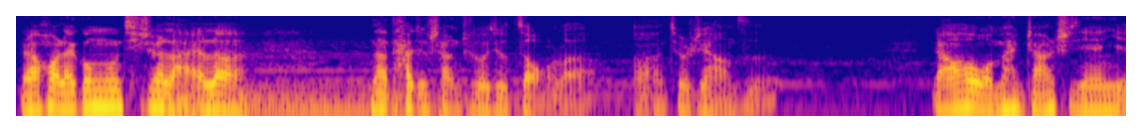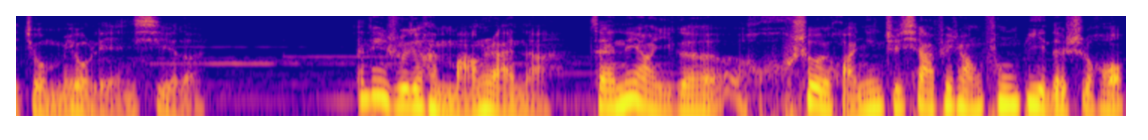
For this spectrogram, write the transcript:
然后后来公共汽车来了，那他就上车就走了啊，就是这样子。然后我们很长时间也就没有联系了，那那时候就很茫然呐。在那样一个社会环境之下，非常封闭的时候，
